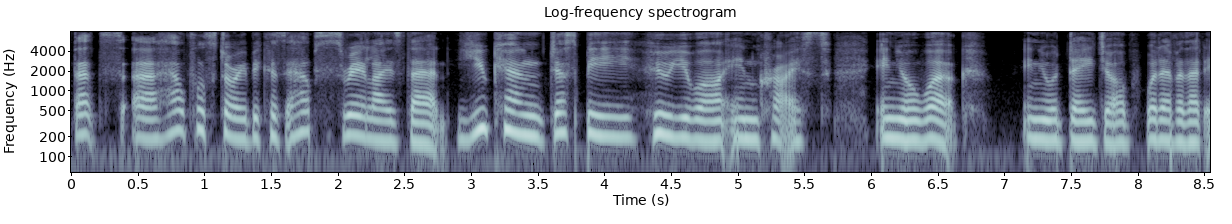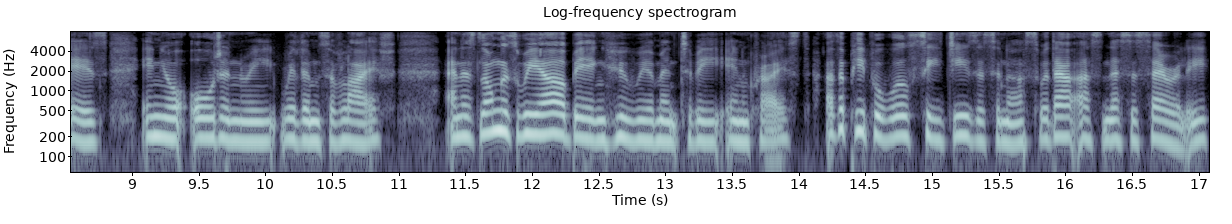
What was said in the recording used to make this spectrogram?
That's a helpful story because it helps us realize that you can just be who you are in Christ in your work in your day job, whatever that is, in your ordinary rhythms of life. And as long as we are being who we are meant to be in Christ, other people will see Jesus in us without us necessarily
